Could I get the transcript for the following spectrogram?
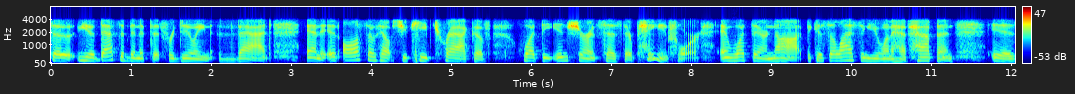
So, you know, that's a benefit for doing that that. And it also helps you keep track of what the insurance says they're paying for and what they're not. Because the last thing you want to have happen is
